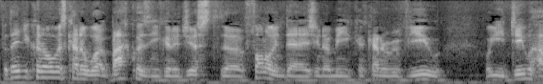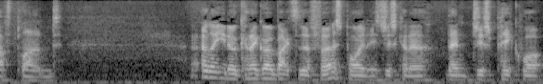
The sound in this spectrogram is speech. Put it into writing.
But then you can always kind of work backwards, and you can adjust the following days. You know, I mean, you can kind of review what you do have planned. And you know, kind of going back to the first point is just kind of then just pick what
